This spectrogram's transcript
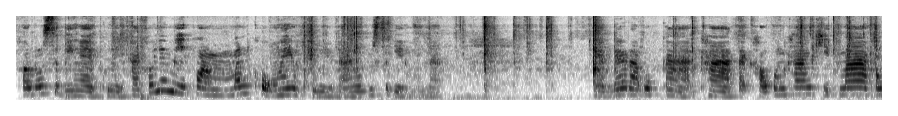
เขารู้สึกยังไงกับคุณอีกคะเขายังมีความมั่นคงให้กับคุณอยู่นะเรารู้สึกอย่างนั้นนะ อยากได้รับโอกาสค่ะ แต่เขาค่อนข้างคิดมาก เขา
